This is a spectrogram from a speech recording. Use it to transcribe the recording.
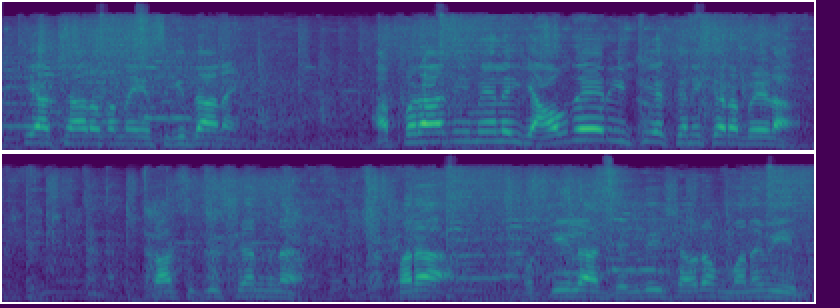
ಅತ್ಯಾಚಾರವನ್ನು ಎಸಗಿದ್ದಾನೆ. ಅಪರಾಧಿ ಮೇಲೆ ಯಾವುದೇ ರೀತಿಯ ಕನಿಕರ ಬೇಡ. ಪ್ರಾಸಿಕ್ಯೂಷನ್ ಪರ ವಕೀಲ ಜಗದೀಶ್ ಅವರ ಮನವಿ ಇದು.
